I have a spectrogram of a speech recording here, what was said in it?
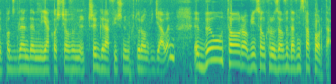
y, pod względem jakościowym czy graficznym, którą widziałem, był to Robinson Crusoe wydawnictwa Portal.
